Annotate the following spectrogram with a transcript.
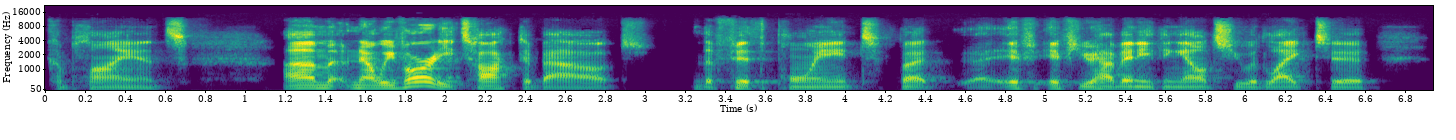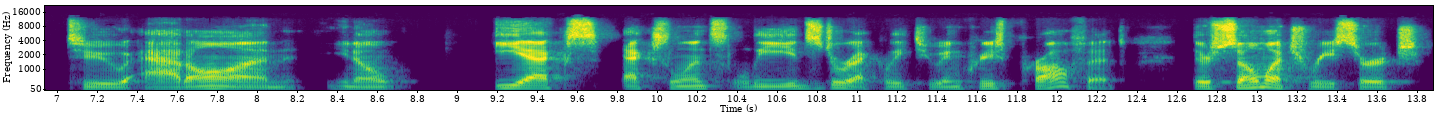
compliance. Um, now we've already talked about the fifth point but if, if you have anything else you would like to to add on you know ex excellence leads directly to increased profit. There's so much research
